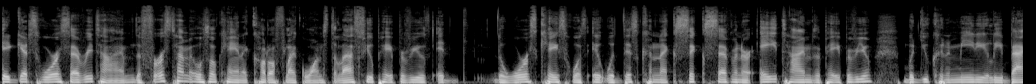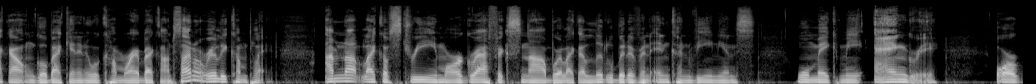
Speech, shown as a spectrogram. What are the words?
It gets worse every time. The first time it was okay and it cut off like once. The last few pay per views, it the worst case was it would disconnect six, seven, or eight times a pay per view, but you could immediately back out and go back in and it would come right back on. So I don't really complain. I'm not like a stream or a graphic snob where like a little bit of an inconvenience will make me angry or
